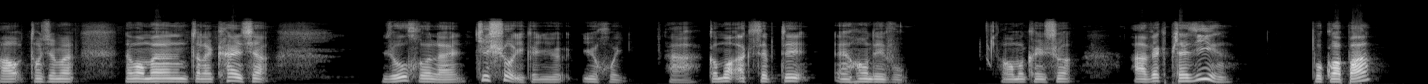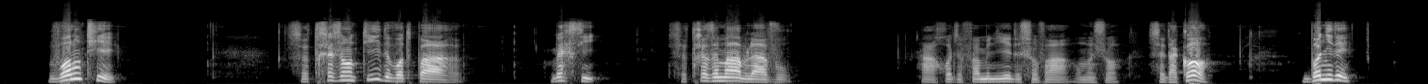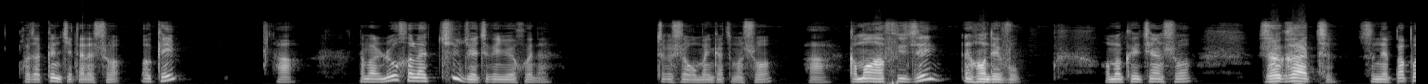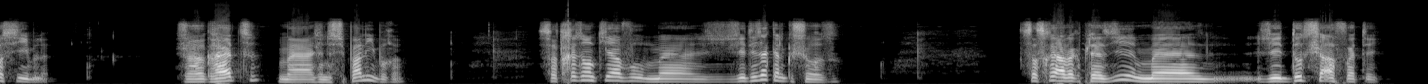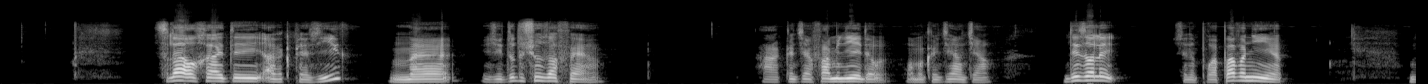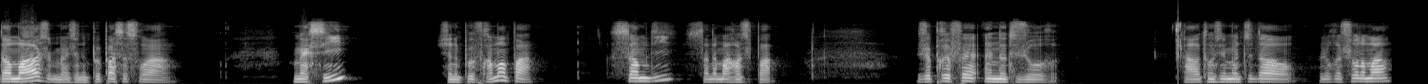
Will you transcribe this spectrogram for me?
好，同学们，那么我们再来看一下如何来接受一个约约会啊？Comment accepter un rendez-vous？好，我们可以说 avec plaisir，pourquoi pas？volontiers，c'est très gentil de votre part，merci，c'est très aimable à vous。啊，或者 familier 的说法，我们说 c'est d'accord，bonne idée。 或者更简单的说，OK，好，那么如何来拒绝这个约会呢？这个时候我们应该怎么说啊？Comment refuser un rendez-vous？我们可以这样说：Je regrette, ce n'est pas possible. Je regrette, mais je ne suis pas libre. C'est très gentil à vous, mais j'ai déjà quelque chose. Ça serait avec plaisir, mais j'ai d'autres chats à fouetter. Cela aura été avec plaisir, mais j'ai d'autres choses à faire. Ah, quand un familier de, Désolé, je ne pourrai pas venir. Dommage, mais je ne peux pas ce soir. Merci, je ne peux vraiment pas. Samedi, ça ne m'arrange pas. Je préfère un autre jour. 好，同学们知道如何说了吗？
